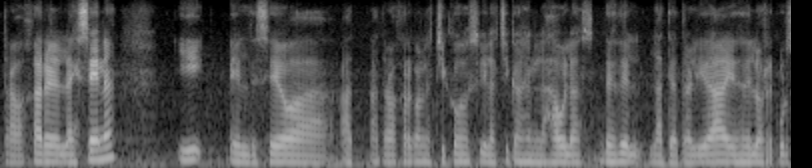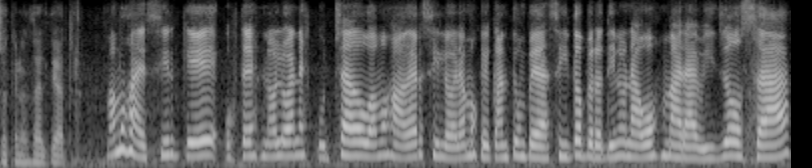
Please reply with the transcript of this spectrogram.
trabajar la escena y el deseo a, trabajar con los chicos y las chicas en las aulas desde la teatralidad y desde los recursos que nos da el teatro. Vamos a decir que ustedes no lo han escuchado, vamos a ver si logramos que cante un pedacito, pero tiene una voz maravillosa,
